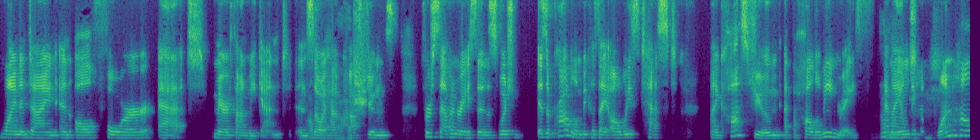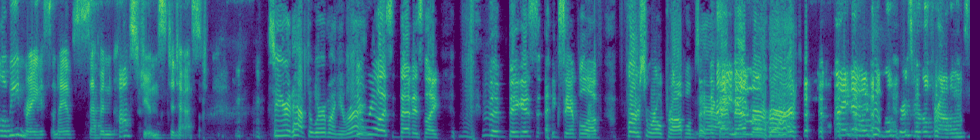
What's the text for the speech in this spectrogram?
Wine and Dine and all four at Marathon Weekend. And Oh so I have gosh. costumes for seven races, which is a problem because I always test my costume at the Halloween race. And I only have one Halloween race and I have seven costumes to test. So, you're going to have to wear them on your You run. realize that that is like the biggest example of first world problems I think I've I know. ever heard. I know a couple of first world problems.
